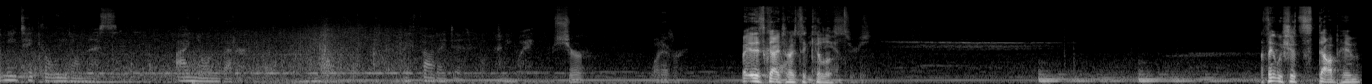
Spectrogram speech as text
Let me take the lead on this. I know him better. I thought I did, anyway. Sure. Whatever. But this guy tries to kill us. I think we should stab him.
